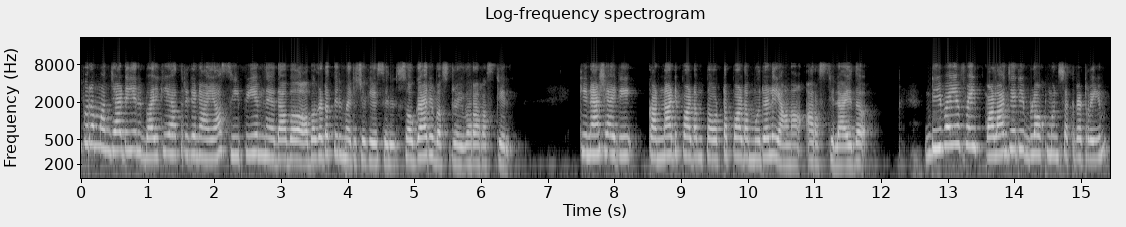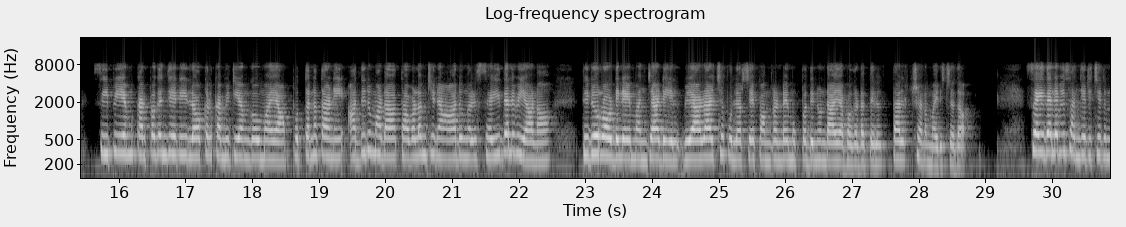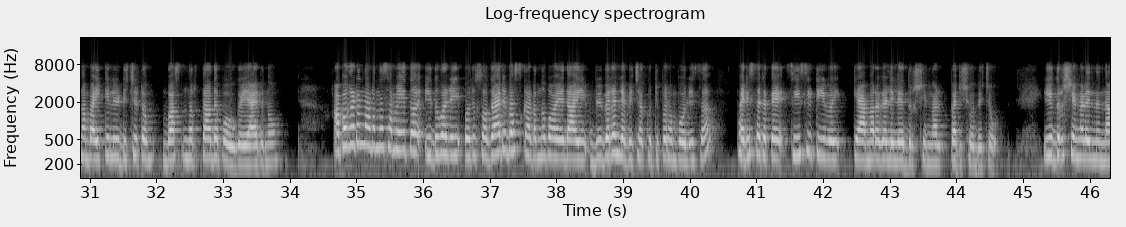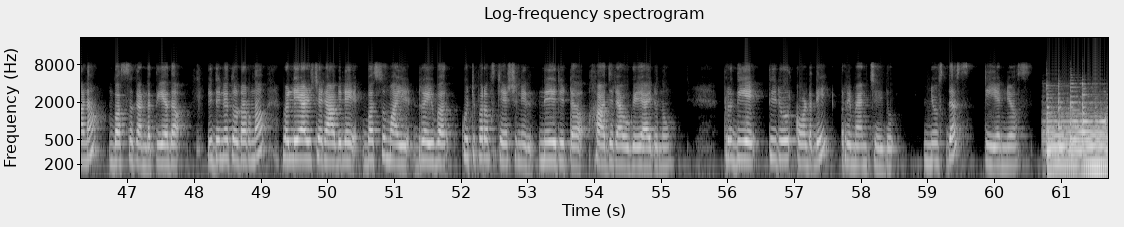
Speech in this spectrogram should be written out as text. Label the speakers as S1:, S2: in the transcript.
S1: കുറ്റിപ്പുറം മഞ്ചാടിയിൽ ബൈക്ക് യാത്രികനായ C P M നേതാവ് അപകടത്തിൽ മരിച്ച കേസിൽ സ്വകാര്യ ബസ് ഡ്രൈവർ അറസ്റ്റിൽ. കിനാശാരി കണ്ണാടിപ്പാടം തോട്ടപ്പാടം മുരളിയാണ് അറസ്റ്റിലായത്. ഡിവൈഎഫ്ഐ വളാഞ്ചേരി ബ്ലോക്ക് മുൻ സെക്രട്ടറിയും C P M Kalpakanchery local committee അംഗവുമായ പുത്തനത്താണി അതിരുമട തവളംചിന ആലുങ്ങൽ സൈതലവിയാണ് തിരൂർ റോഡിലെ മഞ്ചാടിയിൽ വ്യാഴാഴ്ച പുലർച്ചെ പന്ത്രണ്ട് മുപ്പതിനുണ്ടായ അപകടത്തിൽ തൽക്ഷണം മരിച്ചത്. സൈതലവി സഞ്ചരിച്ചിരുന്ന ബൈക്കിൽ ഇടിച്ചിട്ടും ബസ് നിർത്താതെ പോവുകയായിരുന്നു. അപകടം നടന്ന സമയത്ത് ഇതുവഴി ഒരു സ്വകാര്യ ബസ് കടന്നുപോയതായി വിവരം ലഭിച്ച കുറ്റിപ്പുറം പോലീസ് പരിസരത്തെ സി സി ടി വി ക്യാമറകളിലെ ദൃശ്യങ്ങൾ പരിശോധിച്ചു. ഈ ദൃശ്യങ്ങളിൽ നിന്നാണ് ബസ് കണ്ടെത്തിയത്. ഇതിനെ തുടർന്ന് വെള്ളിയാഴ്ച രാവിലെ ബസ്സുമായി ഡ്രൈവർ കുറ്റിപ്പുറം സ്റ്റേഷനിൽ നേരിട്ട് ഹാജരാവുകയായിരുന്നു. പ്രതിയെ തിരൂർ കോടതി റിമാൻഡ് ചെയ്തു. News desk T N news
